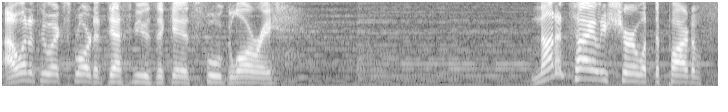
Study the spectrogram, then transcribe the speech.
I wanted to explore the death music in its full glory. Not entirely sure what the part of...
